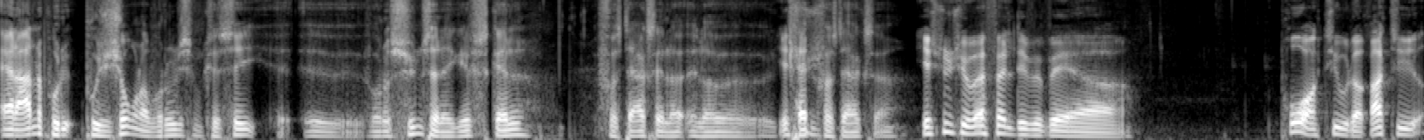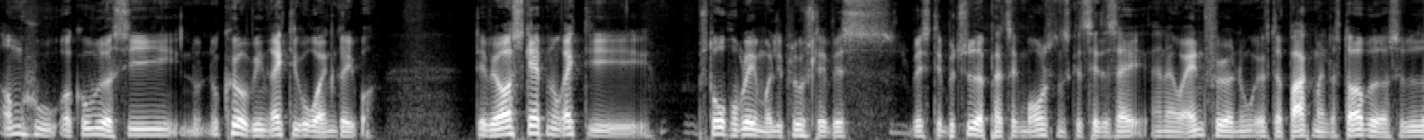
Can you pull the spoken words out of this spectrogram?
er der andre po- positioner, hvor du ligesom kan se, øh, hvor du synes, at AGF skal forstærke sig, eller, eller Jeg kan synes- forstærke sig? Jeg synes jo i hvert fald, det vil være proaktivt og ret omhu at gå ud og sige, nu, nu kører vi en rigtig god angriber. Det vil også skabe nogle rigtig store problemer lige pludselig, hvis, hvis det betyder, at Patrick Mortensen skal sættes af. Han er jo anfører nu efter Bachmann, der stoppede osv.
